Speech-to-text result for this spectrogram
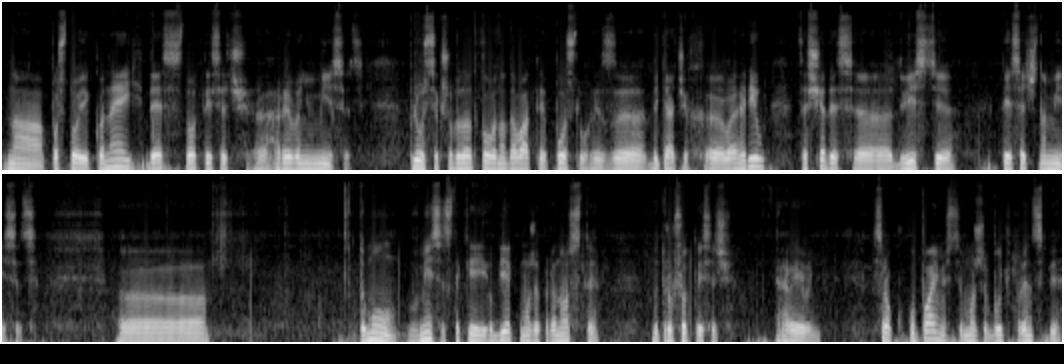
на постої коней десь 100 тисяч гривень в місяць. Плюс, якщо додатково надавати послуги з дитячих лагерів, це ще десь е, 200 тисяч на місяць. Тому в місяць такий об'єкт може приносити до 300 тисяч гривень. Срок окупаємості може бути, в принципі,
